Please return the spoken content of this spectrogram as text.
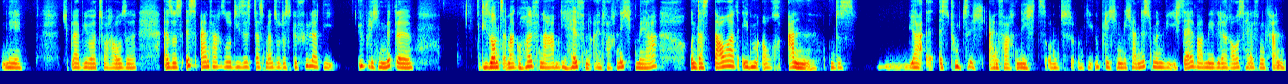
nee, ich bleibe lieber zu Hause. Also es ist einfach so dieses, dass man so das Gefühl hat, die üblichen Mittel, die sonst immer geholfen haben, die helfen einfach nicht mehr. Und das dauert eben auch an. Und es, ja, es tut sich einfach nichts. Und, und die üblichen Mechanismen, wie ich selber mir wieder raushelfen kann,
